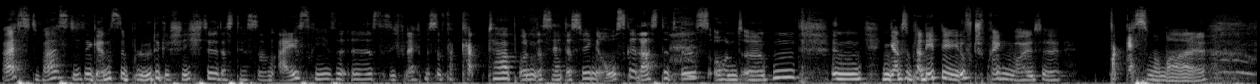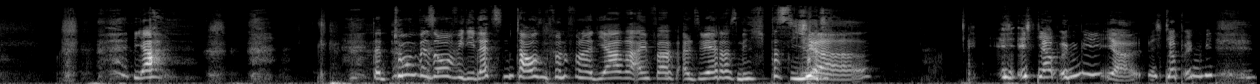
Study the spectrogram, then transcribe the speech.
weißt du was, diese ganze blöde Geschichte, dass der so ein Eisriese ist, dass ich vielleicht ein bisschen verkackt habe und dass er deswegen ausgerastet ist und äh, hm, den ganzen Planeten in die Luft sprengen wollte. Vergessen wir mal. Ja. Dann tun wir so wie die letzten 1500 Jahre einfach, als wäre das nicht passiert. Ja ich, ich glaube irgendwie, ja, ich glaube irgendwie,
